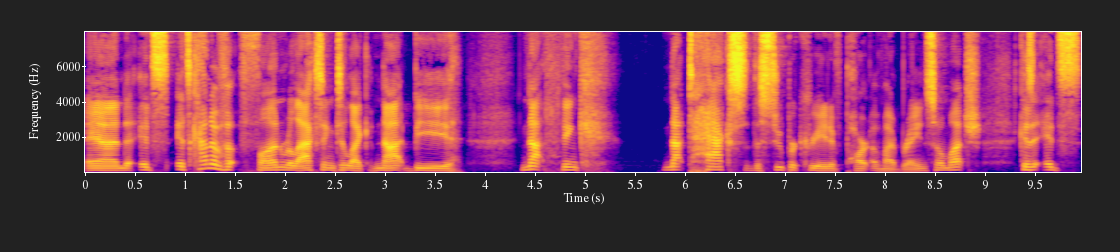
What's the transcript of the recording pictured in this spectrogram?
and it's it's kind of fun, relaxing to like not be not think not tax the super creative part of my brain so much because it's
